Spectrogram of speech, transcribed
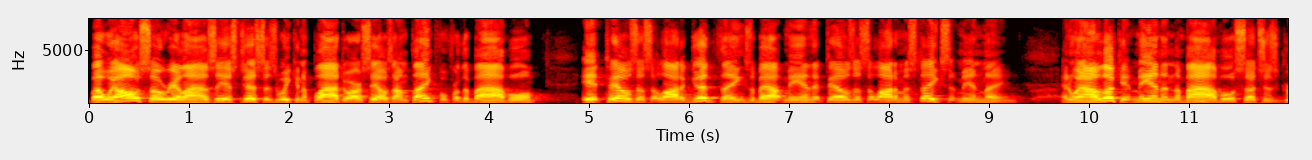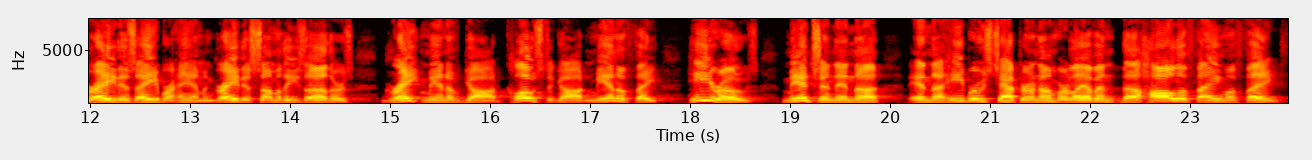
but we also realize this, just as we can apply to ourselves. I'm thankful for the Bible. It tells us a lot of good things about men, it tells us a lot of mistakes that men made. And when I look at men in the Bible, such as great as Abraham and great as some of these others, great men of God, close to God, men of faith, heroes, mentioned in the, in the Hebrews chapter number 11, the Hall of Fame of Faith,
